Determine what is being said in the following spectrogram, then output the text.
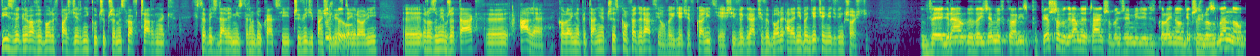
PiS wygrywa wybory w październiku. Czy Przemysław Czarnek chce być dalej ministrem edukacji? Czy widzi pan już siebie w tej roli? E, rozumiem, że tak, e, ale kolejne pytanie. Czy z Konfederacją wejdziecie w koalicję, jeśli wygracie wybory, ale nie będziecie mieć większości? Wygra, wejdziemy w koalicję. Po pierwsze wygramy tak, że będziemy mieli kolejną większość bezwzględną,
